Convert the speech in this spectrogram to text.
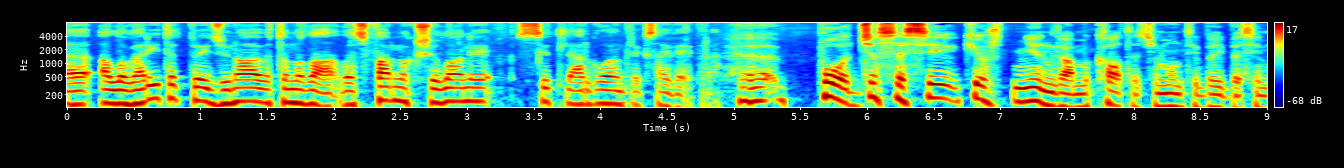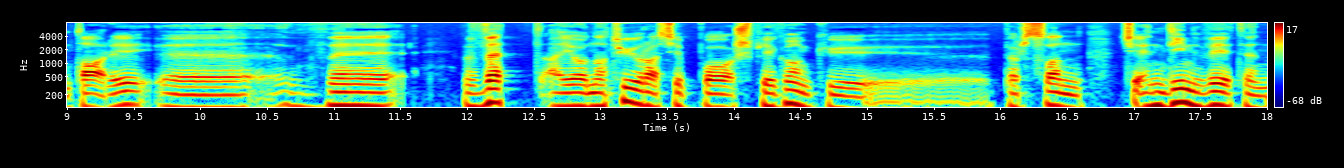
A llogaritet prej gjynaheve të mëdha dhe çfarë më këshilloni si të largohem prej kësaj vepre? Po, gjithsesi kjo është një nga mëkatet që mund t'i bëjë besimtari dhe vet ajo natyra që po shpjegon ky person që e ndin veten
